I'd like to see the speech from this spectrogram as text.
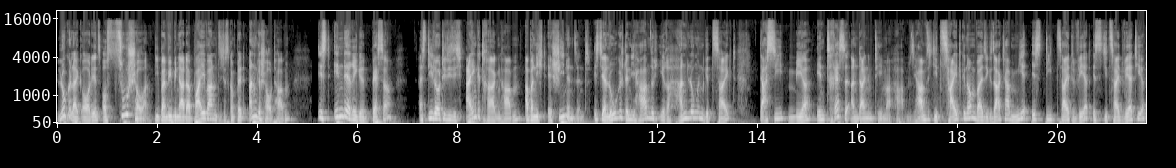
Lookalike-Audience aus Zuschauern, die beim Webinar dabei waren und sich das komplett angeschaut haben, ist in der Regel besser als die Leute, die sich eingetragen haben, aber nicht erschienen sind. Ist ja logisch, denn die haben durch ihre Handlungen gezeigt, dass sie mehr Interesse an deinem Thema haben. Sie haben sich die Zeit genommen, weil sie gesagt haben, mir ist die Zeit wert, ist die Zeit wert hier,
